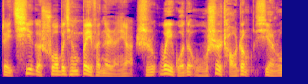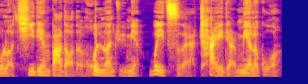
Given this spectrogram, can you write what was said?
这七个说不清辈分的人呀，使魏国的武士朝政陷入了七颠八倒的混乱局面，为此啊，差一点灭了国。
